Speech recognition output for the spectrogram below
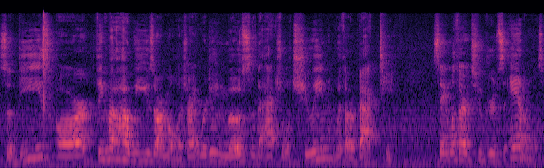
So these are, think about how we use our molars, right? We're doing most of the actual chewing with our back teeth. Same with our two groups of animals.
